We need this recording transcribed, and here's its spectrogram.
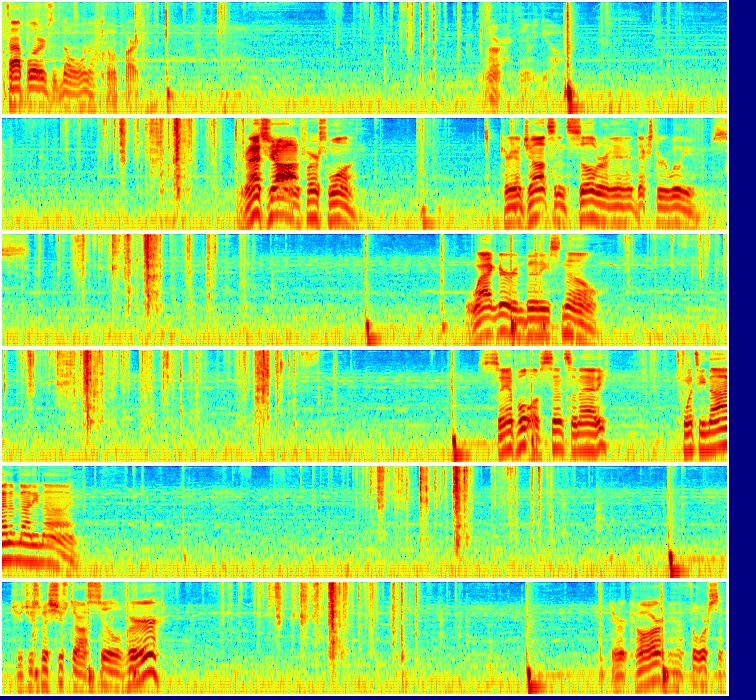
Got top loaders that don't want to come apart. All right, there we go. That's John, first one. Kerryon Johnson and silver and Dexter Williams. Wagner and Benny Snell. Sample of Cincinnati. 29 of 99. Juju Smith-Schuster silver. Derek Carr and a Thorson.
